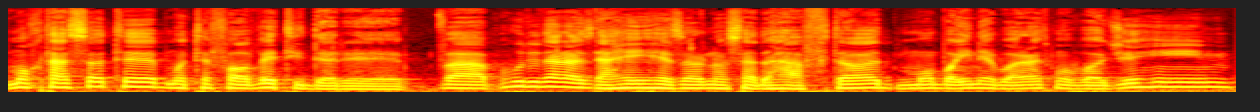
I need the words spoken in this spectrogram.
مختصات متفاوتی داره و حدودا از دهه 1970 ما با این عبارت مواجهیم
